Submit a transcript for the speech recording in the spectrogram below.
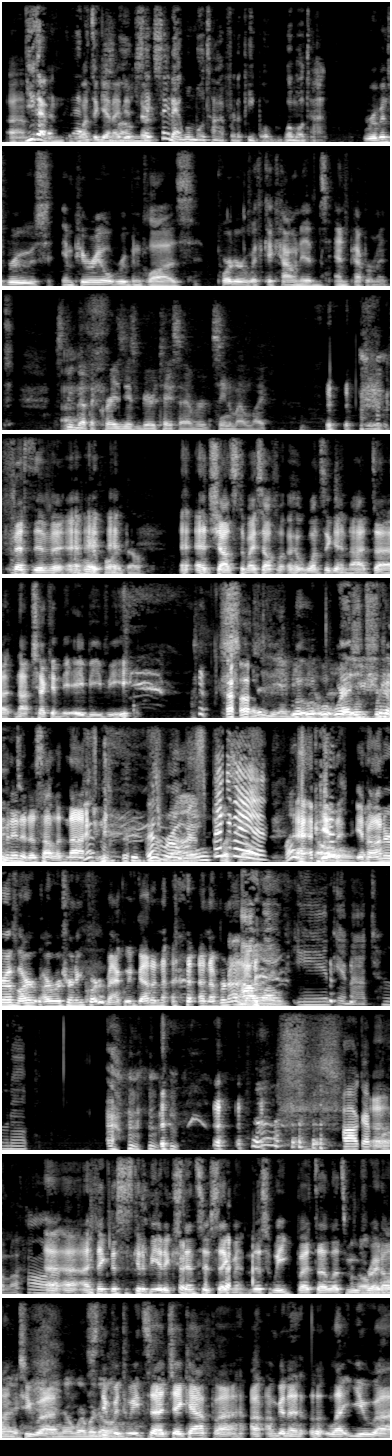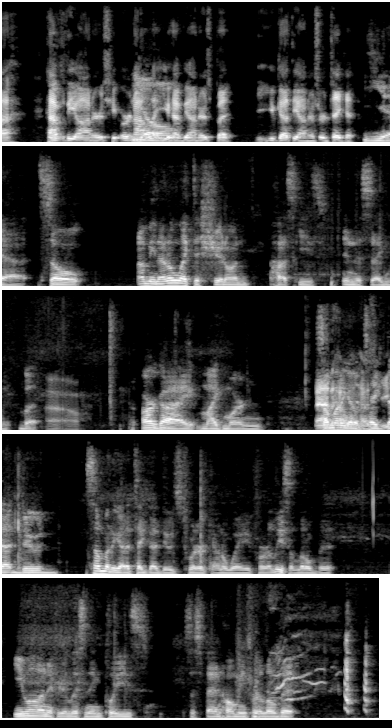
Um, You got and once again, I didn't say, know say that one more time for the people. One more time. Reuben's Brews Imperial Reuben Claus porter with cacao nibs and peppermint. This dude got the Uh, craziest beer taste I ever seen in my life. Festive I'm here for and, it and, and shouts to myself uh, once again, not uh, not checking the ABV. What is the ABV We're, we're, we're coming in at a solid nine. This room is Nine? Let's go. spinning. Let's Again, go. in honor of our, our returning quarterback, we've got a number nine. I Nine. walk in and I turn up. Pocket Uh, Uh, uh, I think this is going to be an extensive segment this week, but uh, let's move Oh, right boy. on to uh, where we're stupid going. tweets. Uh, JCap, uh, I- I'm going to let you uh, have the honors, or not let you have the honors, but you've got the honors, or take it. Yeah. So, I mean, I don't like to shit on Huskies in this segment, but Uh-oh. our guy Mike Martin, Bad somebody got Helen to Husky. take that dude. Somebody got to take that dude's Twitter account away for at least a little bit. Elon, if you're listening, please suspend homie for a little bit.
